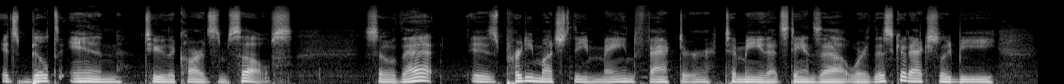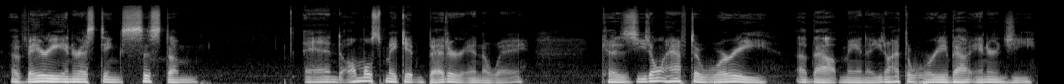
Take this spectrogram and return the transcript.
It's built in to the cards themselves. So that is pretty much the main factor to me that stands out where this could actually be a very interesting system and almost make it better in a way because you don't have to worry about mana. You don't have to worry about energy.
